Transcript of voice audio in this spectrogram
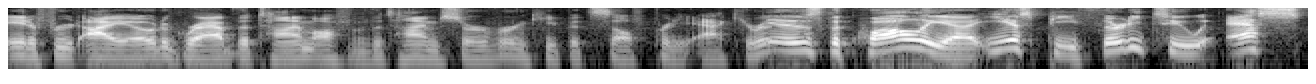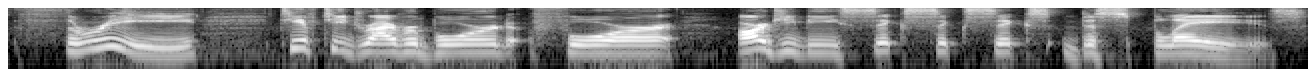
Adafruit I.O. to grab the time off of the time server and keep itself pretty accurate. Is the Qualia ESP32S3 TFT driver board for RGB 666 displays.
